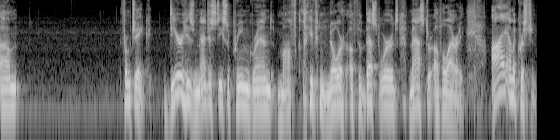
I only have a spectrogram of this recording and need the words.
Um, from Jake. Dear His Majesty Supreme Grand Moff Cleveland, knower of the best words, master of hilarity. I am a Christian,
